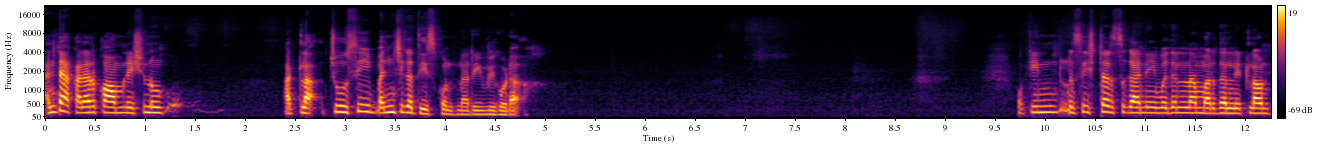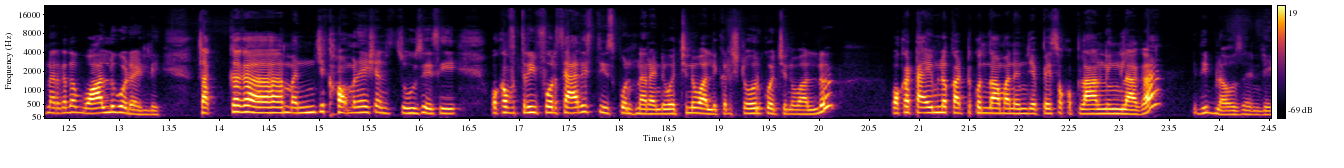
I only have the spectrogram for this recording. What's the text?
అంటే ఆ కలర్ కాంబినేషను అట్లా చూసి మంచిగా తీసుకుంటున్నారు ఇవి కూడా. ఒక ఇంట్లో సిస్టర్స్ కానీ వదిలిన మరదలను ఇట్లా ఉంటున్నారు కదా వాళ్ళు కూడా అండి. చక్కగా మంచి కాంబినేషన్స్ చూసేసి ఒక త్రీ ఫోర్ శారీస్ తీసుకుంటున్నారండి. వచ్చిన వాళ్ళు ఇక్కడ స్టోర్కి వచ్చిన వాళ్ళు. ఒక టైంలో కట్టుకుందామని చెప్పేసి ఒక ప్లానింగ్ లాగా ఇది బ్లౌజ్ అండి.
